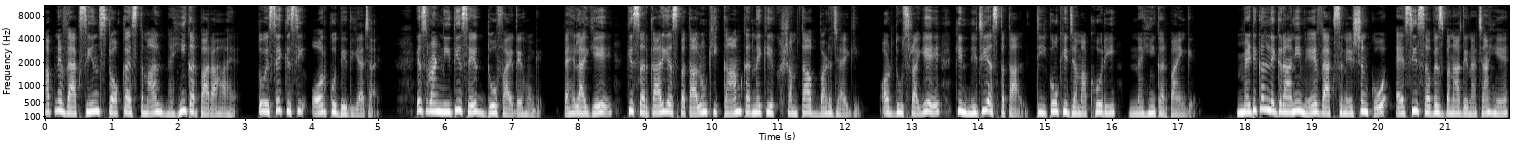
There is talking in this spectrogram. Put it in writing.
अपने वैक्सीन स्टॉक का इस्तेमाल नहीं कर पा रहा है तो इसे किसी और को दे दिया जाए। इस रणनीति से दो फ़ायदे होंगे। पहला ये कि सरकारी अस्पतालों की काम करने की क्षमता बढ़ जाएगी और दूसरा ये कि निजी अस्पताल टीकों की जमाखोरी नहीं कर पाएँगे। मेडिकल निगरानी में वैक्सीनेशन को ऐसी सर्विस बना देना चाहिए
